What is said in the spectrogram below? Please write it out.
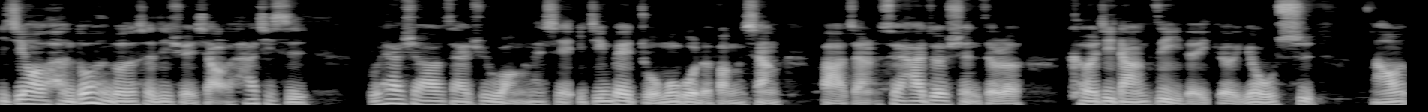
已经有很多很多的设计学校了，他其实不太需要再去往那些已经被琢磨过的方向发展，所以他就选择了科技当自己的一个优势，然后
